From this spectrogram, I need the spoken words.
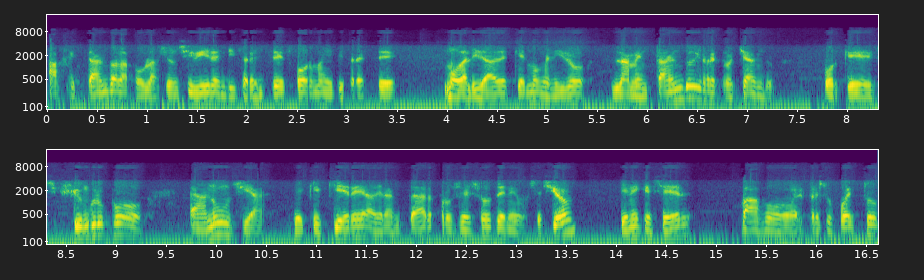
afectando a la población civil en diferentes formas y diferentes modalidades que hemos venido lamentando y reprochando. Porque si un grupo anuncia de que quiere adelantar procesos de negociación, tiene que ser bajo el presupuesto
